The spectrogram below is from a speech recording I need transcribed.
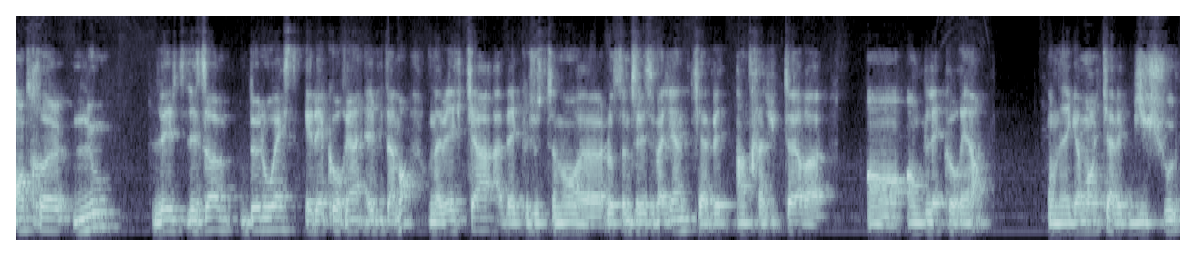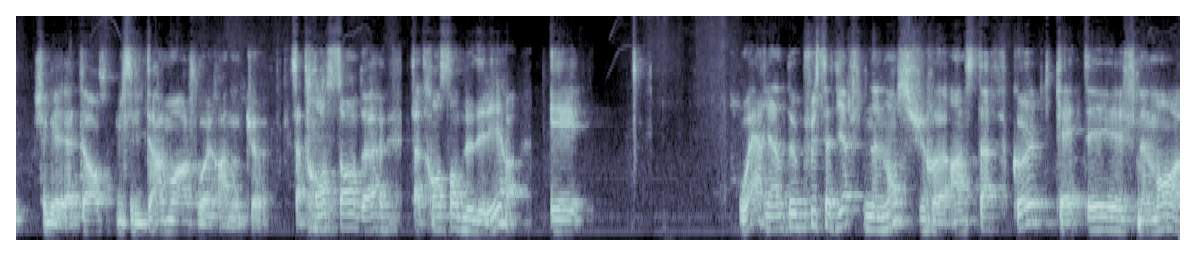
entre nous, les, hommes de l'Ouest et les Coréens, évidemment. On avait le cas avec justement euh, Los Angeles Valiant qui avait un traducteur euh, en anglais-coréen. On a également le cas avec Bichou chez Gladiators. Lui, c'est littéralement un joueur, hein, donc euh, ça transcende, ça transcende le délire. Et ouais, rien de plus à dire finalement sur un staff coach qui a été finalement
